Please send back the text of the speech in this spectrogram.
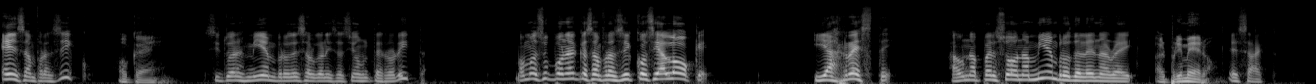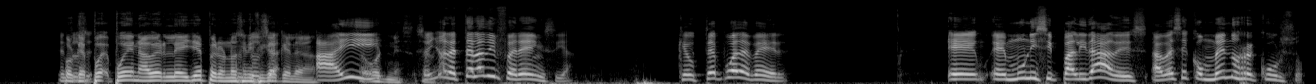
en San Francisco Ok. si tú eres miembro de esa organización terrorista. Vamos a suponer que San Francisco se aloque y arreste a una persona miembro del NRA. Al primero. Exacto. Porque pu- pueden haber leyes, pero no significa que la... Ahí, señores, esta es la diferencia que usted puede ver en, en municipalidades, a veces con menos recursos,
